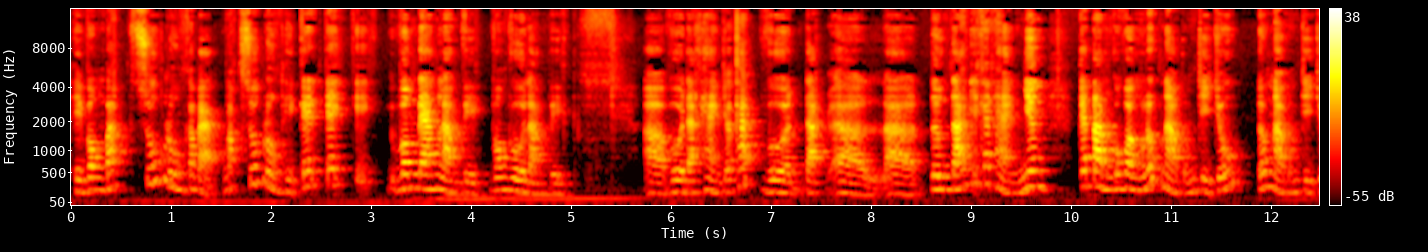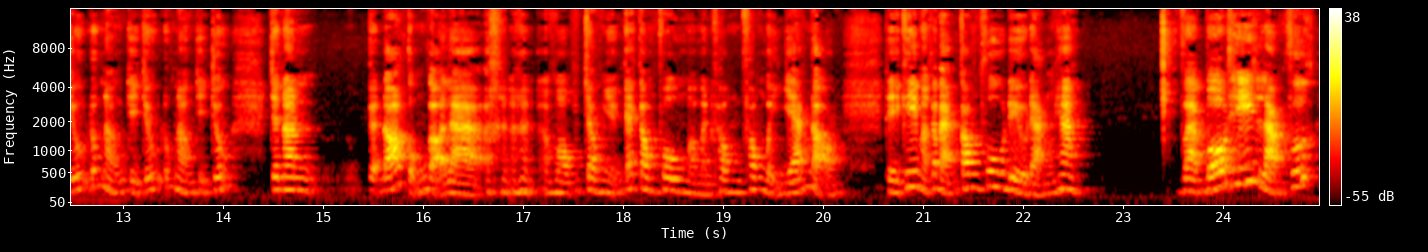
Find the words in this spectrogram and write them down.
thì vân bắt suốt luôn các bạn bắt suốt luôn. Thì cái cái cái vân đang làm việc vân vừa làm việc uh, vừa đặt hàng cho khách vừa đặt uh, là tương tác với khách hàng. Nhưng cái tâm của vân lúc nào cũng trì chú lúc nào cũng trì chú lúc nào cũng trì chú lúc nào cũng trì chú. Cho nên cái đó cũng gọi là một trong những cái công phu mà mình không không bị gián đoạn. Thì khi mà các bạn công phu đều đặn ha và bố thí làm phước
